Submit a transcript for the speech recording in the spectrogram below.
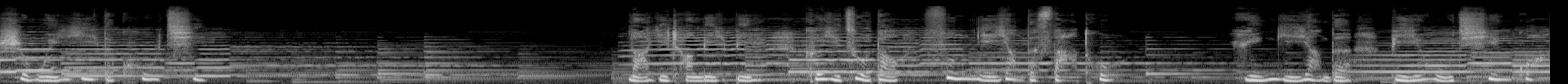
是唯一的哭泣。哪一场离别可以做到风一样的洒脱，云一样的别无牵挂？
